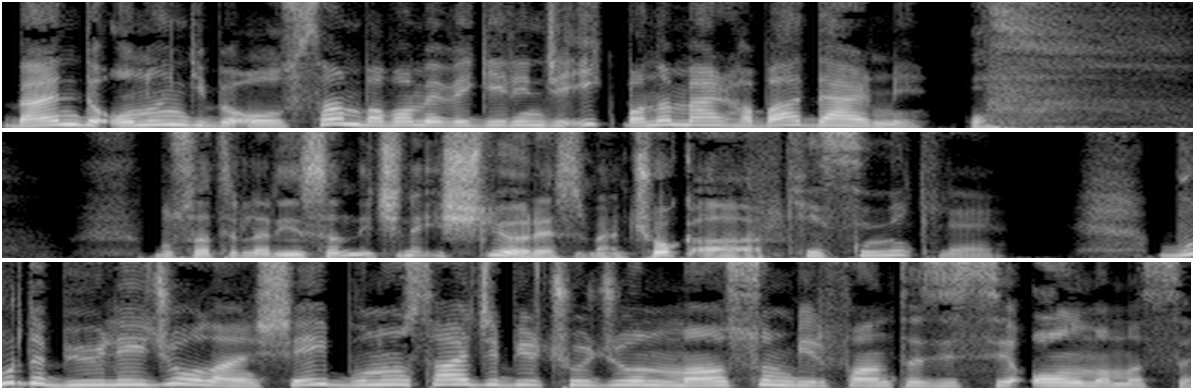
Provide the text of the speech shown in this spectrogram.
ben de onun gibi olsam babam eve gelince ilk bana merhaba der mi? Of. Bu satırlar insanın içine işliyor resmen. Çok ağır. Kesinlikle. Burada büyüleyici olan şey bunun sadece bir çocuğun masum bir fantazisi olmaması.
